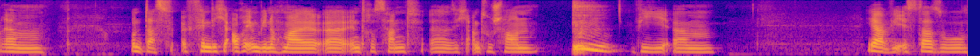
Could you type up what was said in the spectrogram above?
Ähm, und das finde ich auch irgendwie nochmal äh, interessant, äh, sich anzuschauen, wie, ähm, ja, wie ist da so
